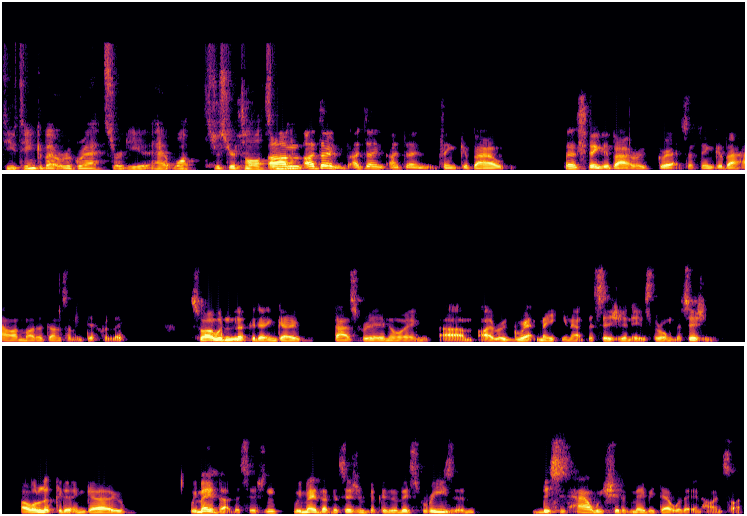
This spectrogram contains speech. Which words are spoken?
do you think about regrets, or do you have, what's just your thoughts? um, that? I don't, I don't, I don't think about, I don't think about regrets. I think about how I might have done something differently. So I wouldn't look at it and go, "That's really annoying. Um, I regret making that decision. It's the wrong decision." I will look at it and go, "We made that decision. We made that decision because of this reason. This is how we should have maybe dealt with it in hindsight."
